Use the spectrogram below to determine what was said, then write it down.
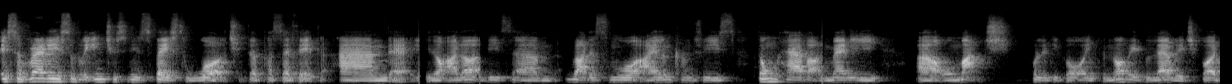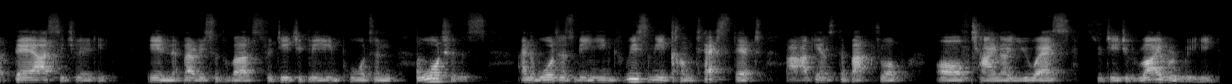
It's a very sort of interesting space to watch the Pacific, and uh, you know a lot of these um, rather small island countries don't have uh, many uh, or much political or economic leverage, but they are situated in very sort of uh, strategically important waters, and waters being increasingly contested uh, against the backdrop of China-U.S. strategic rivalry,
